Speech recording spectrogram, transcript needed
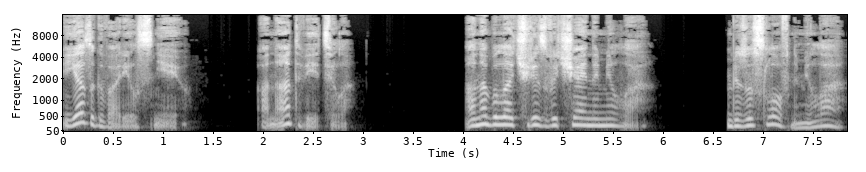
Я заговорил с нею. Она ответила. Она была чрезвычайно мила. Безусловно, мила.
